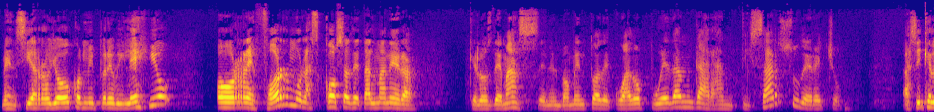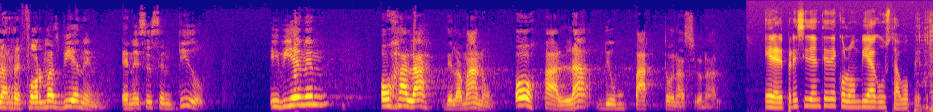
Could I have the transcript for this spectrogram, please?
¿Me encierro yo con mi privilegio o reformo las cosas de tal manera que los demás en el momento adecuado puedan garantizar su derecho? Así que las reformas vienen en ese sentido. Y vienen, ojalá, de la mano, ojalá de un pacto nacional. Era el presidente de Colombia, Gustavo Petro.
